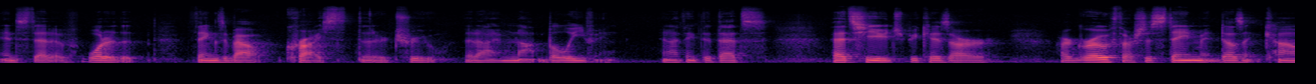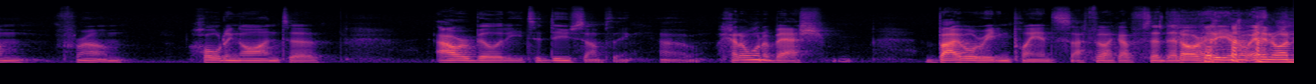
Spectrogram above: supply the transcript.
instead of what are the things about Christ that are true that I'm not believing, and I think that that's that's huge because our our growth, our sustainment doesn't come from holding on to our ability to do something. Um, I don't want to bash Bible reading plans. I feel like I've said that already in, in one.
